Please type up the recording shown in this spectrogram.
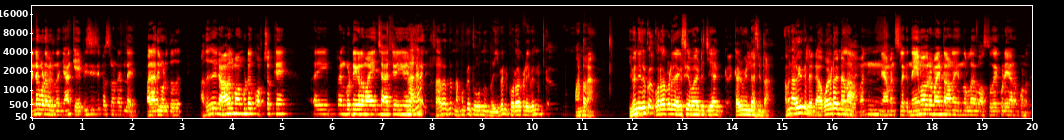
എന്റെ കൂടെ വരുന്നത്? ഞാൻ കെ പി സി സി പ്രസിഡന്റല്ലേ പരാതി കൊടുത്തത്? അത് രാഹുൽ മാങ്കുട്ട് കുറച്ചൊക്കെ ഈ പെൺകുട്ടികളുമായി ചാറ്റ് ചെയ്യുക ചെയ്യുകയും സാർ അത് നമുക്ക് തോന്നുന്നു. ഇവൻ കുറെ കൂടെ ഇവൻ മണ്ടനാ. ഇവൻ ഇത് കുറെ കൂടെ രഹസ്യമായിട്ട് ചെയ്യാൻ കഴിവില്ലാച്ചിട്ടാ അവൻ അറിയത്തില്ല എന്റെ അപകടം എന്നാണ്. അവൻ ഞാൻ മനസ്സിലാക്കി നിയമപരമായിട്ടാണ് എന്നുള്ള വസ്തുതയിൽ കൂടെയാണ് പോണത്.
